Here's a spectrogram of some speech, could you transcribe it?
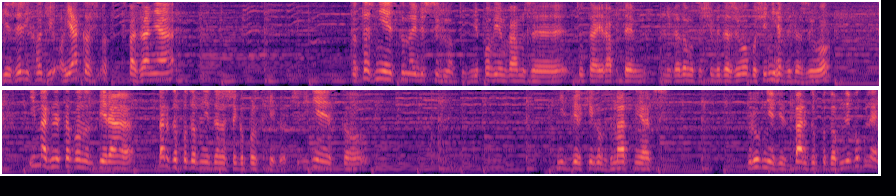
Jeżeli chodzi o jakość odtwarzania, to też nie jest to najwyższych lotów. Nie powiem Wam, że tutaj raptem nie wiadomo co się wydarzyło, bo się nie wydarzyło. I magnetofon odbiera bardzo podobnie do naszego polskiego, czyli nie jest to nic wielkiego wzmacniacz. Również jest bardzo podobny. W ogóle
